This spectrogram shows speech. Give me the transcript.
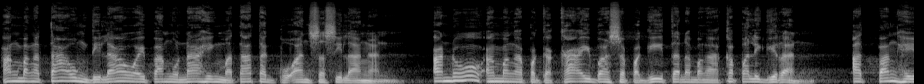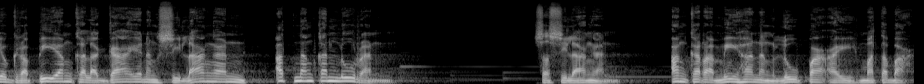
Ang mga taong dilaw ay pangunahing matatagpuan sa silangan. Ano ang mga pagkakaiba sa pagitan ng mga kapaligiran at pangheograpiyang kalagayan ng silangan at ng kanluran? Sa silangan, ang karamihan ng lupa ay mataba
